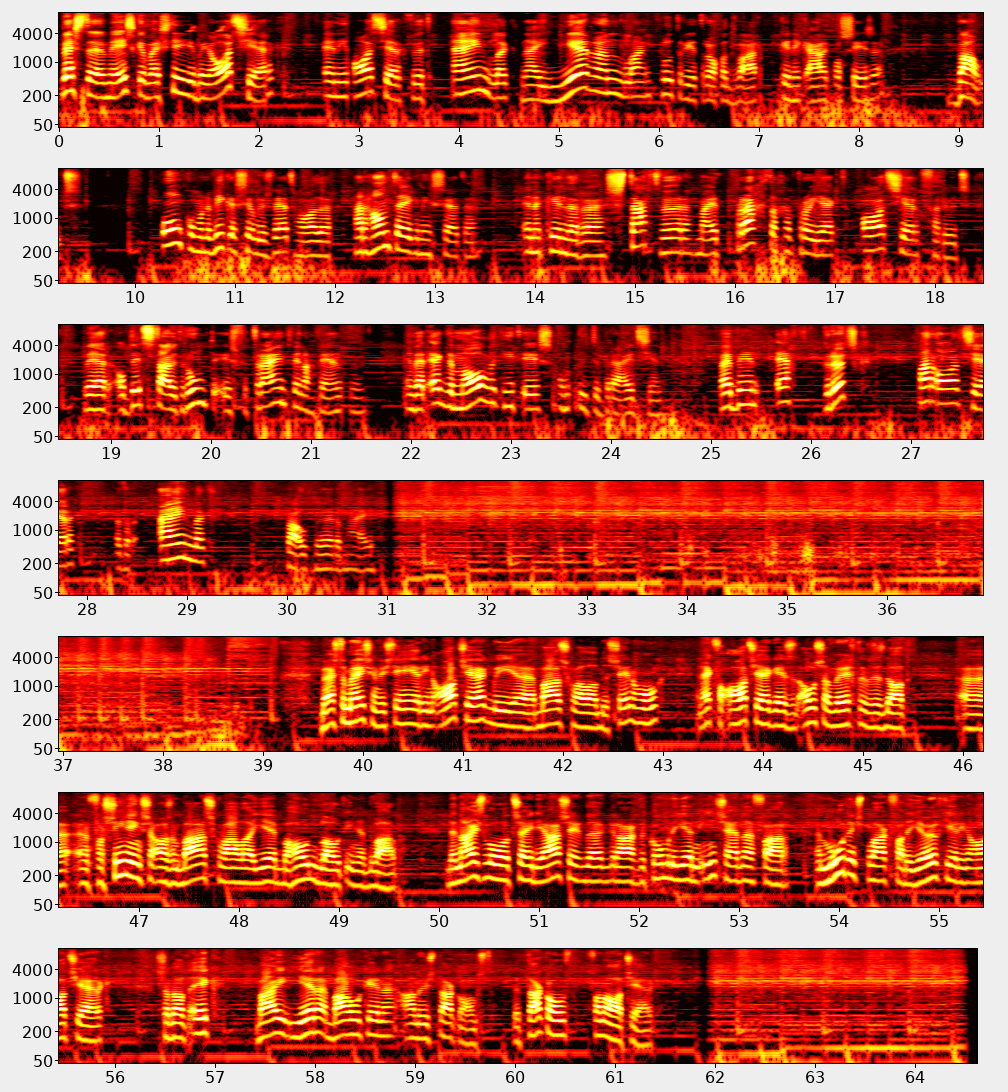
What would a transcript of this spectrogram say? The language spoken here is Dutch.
Beste meisje, wij staan hier bij Oortjerk. En in Oortjerk wordt eindelijk, na jarenlang ploeteren terug het dorp, kan ik eigenlijk wel zeggen, bouwd. Onkomende weekend zal uw wethouder haar handtekening zetten en een kinder start worden met het prachtige project Oortjerk vooruit. Waar op dit stuit ruimte is voor 23 wenten en waar ook de mogelijkheid is om u te breiden. Wij zijn echt grutsk voor Oortjerk dat er eindelijk Beste mensen, we staan hier in Oortjerk bij uh, basisschool De Zinhonk. En ook voor Oortjerk is het ook zo wichtig dat uh, een voorziening zoals een basisschool je behouden bloot in het dorp. Daarnaast wil het CDA zich de, graag de komende jaren inzetten voor een moedingsplak voor de jeugd hier in Oortjerk. Zodat ik bij jaren bouwen kunnen aan hun toekomst. De toekomst van Oortjerk.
